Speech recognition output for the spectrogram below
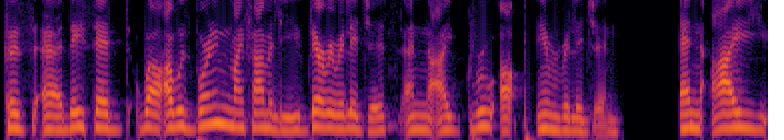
because uh, they said, "Well, I was born in my family very religious, and I grew up in religion, and I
